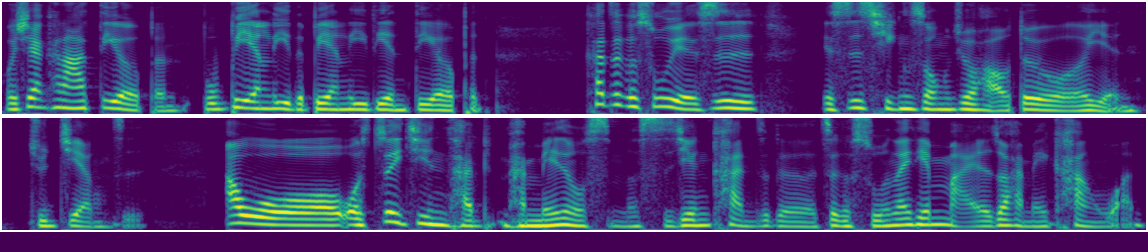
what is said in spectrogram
我现在看他第二本《不便利的便利店》第二本，看这个书也是也是轻松就好，对我而言就这样子。啊，我我最近还还没有什么时间看这个这个书，那天买了都还没看完。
